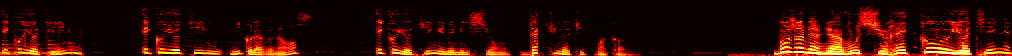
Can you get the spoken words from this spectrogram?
Éco-yachting, Éco-yachting Nicolas Venance, Éco-yachting, une émission d'actunautique.com. Bonjour et bienvenue à vous sur Éco-yachting.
